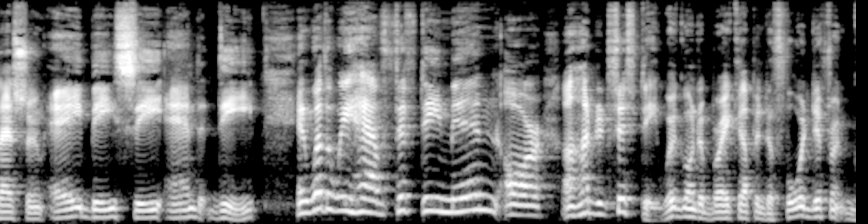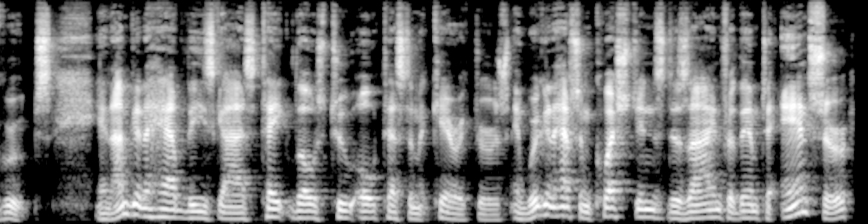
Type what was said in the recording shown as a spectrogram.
classroom A, B, C, and D. And whether we have 15 men or 150, we're going to break up into four different groups. And I'm going to have these guys take those two Old Testament characters and we're going to have some questions designed for them to answer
